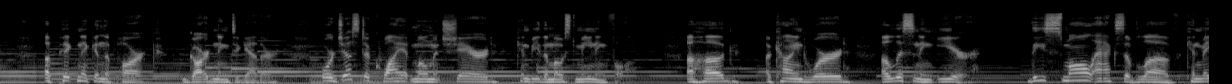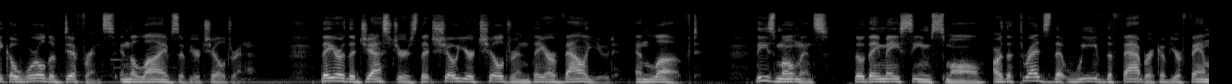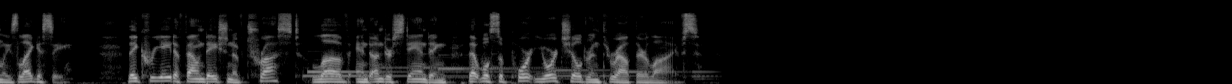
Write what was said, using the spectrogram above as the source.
A picnic in the park, gardening together, or just a quiet moment shared can be the most meaningful. A hug, a kind word, a listening ear. These small acts of love can make a world of difference in the lives of your children. They are the gestures that show your children they are valued and loved. These moments, though they may seem small, are the threads that weave the fabric of your family's legacy. They create a foundation of trust, love, and understanding that will support your children throughout their lives.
